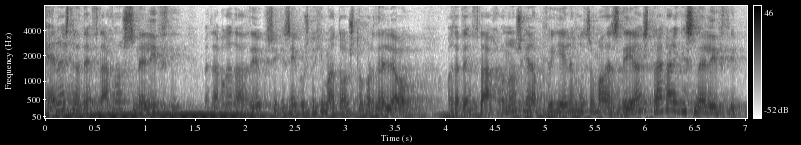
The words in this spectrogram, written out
Ένας 37χρονο συνελήφθη μετά από καταδίωξη και σύγκρουση του όχηματό στο Κορδελιό. Ο 37χρονο, για να αποφύγει έλεγχο της ομάδας Δίας, τράκαρε και συνελήφθη.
